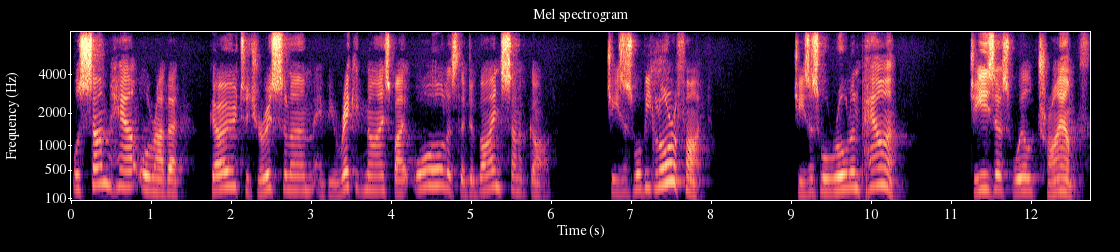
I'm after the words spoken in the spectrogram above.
will somehow or other go to Jerusalem and be recognized by all as the divine Son of God. Jesus will be glorified. Jesus will rule in power. Jesus will triumph.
